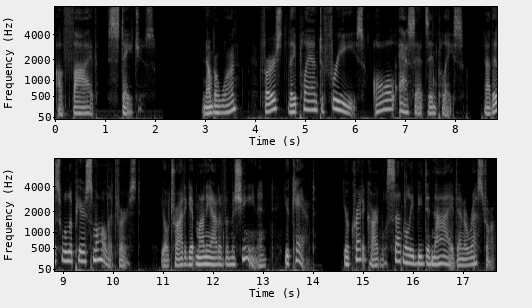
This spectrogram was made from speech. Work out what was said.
of five stages. Number one, first they plan to freeze all assets in place. Now, this will appear small at first. You'll try to get money out of a machine and you can't. Your credit card will suddenly be denied in a restaurant.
